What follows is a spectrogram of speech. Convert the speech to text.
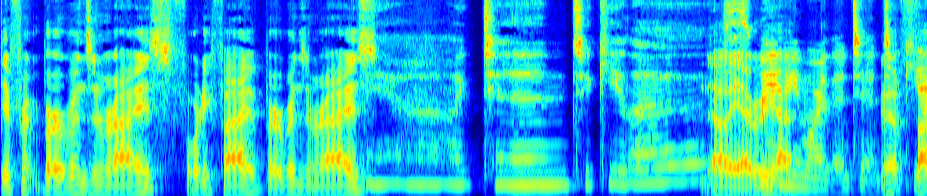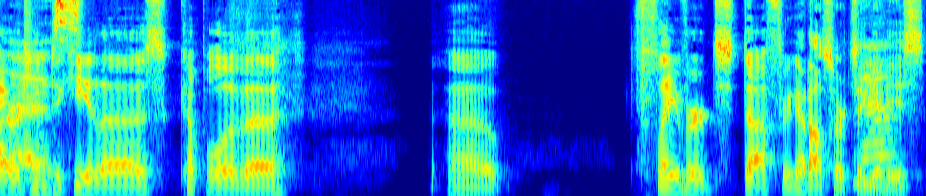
different bourbons and ryes, 45 bourbons and ryes. Yeah, like ten tequilas. Oh, yeah, we maybe got- more than ten. We tequilas. five or ten tequilas, A couple of uh, uh, flavored stuff. We got all sorts Yeah. of goodies.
